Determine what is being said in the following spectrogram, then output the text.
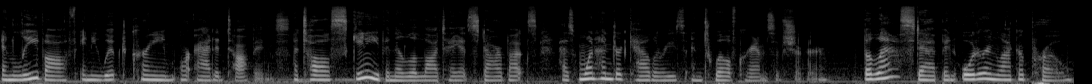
and leave off any whipped cream or added toppings. A tall, skinny vanilla latte at Starbucks has 100 calories and 12 grams of sugar. The last step in ordering like a pro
